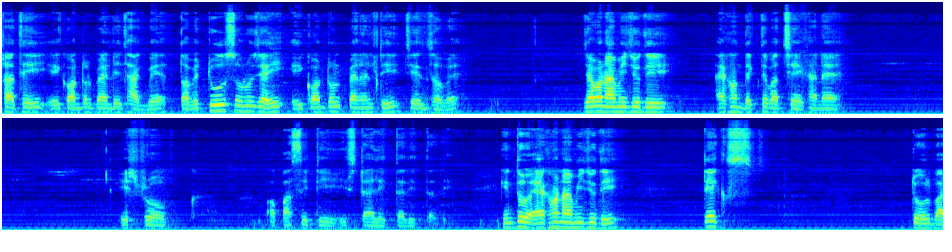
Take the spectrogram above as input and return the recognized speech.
সাথেই এই কন্ট্রোল প্যানেলটি থাকবে, তবে টুলস অনুযায়ী এই কন্ট্রোল প্যানেলটি চেঞ্জ হবে। যেমন আমি যদি এখন দেখতে পাচ্ছি এখানে স্ট্রোক অপাসিটি স্টাইল ইত্যাদি ইত্যাদি। কিন্তু এখন আমি যদি টেক্সট টুল বা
